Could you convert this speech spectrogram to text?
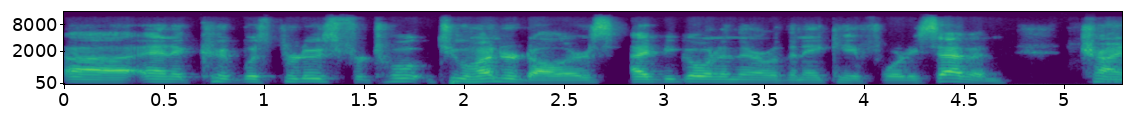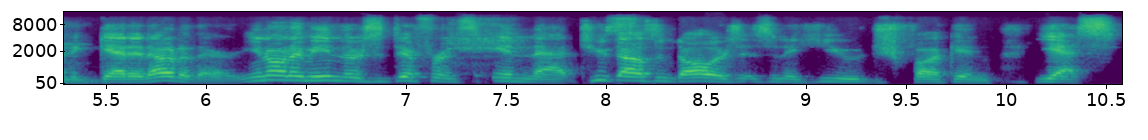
uh, and it could was produced for two hundred dollars, I'd be going in there with an AK forty seven, trying to get it out of there. You know what I mean? There's a difference in that. Two thousand dollars isn't a huge fucking yes.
